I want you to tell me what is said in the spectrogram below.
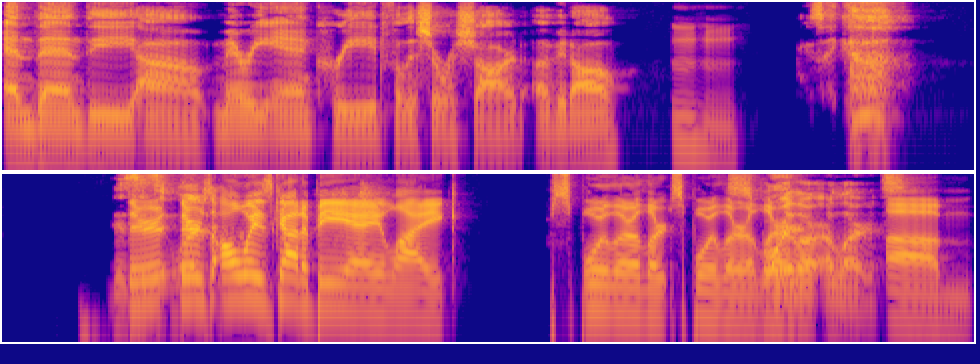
And then the uh, Mary Ann Creed, Phylicia Rashad of it all. Mhm. It's like, ah, There isn't always got to be a like spoiler alert spoiler, alert spoiler alerts. um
